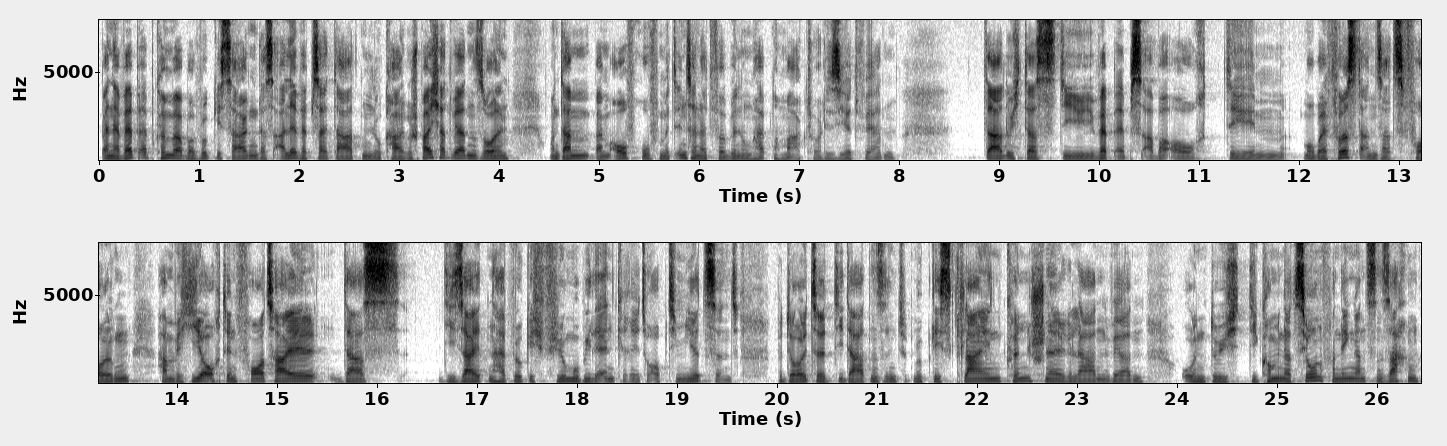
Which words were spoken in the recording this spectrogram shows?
Bei einer Web-App können wir aber wirklich sagen, dass alle Website-Daten lokal gespeichert werden sollen und dann beim Aufruf mit Internetverbindung halt nochmal aktualisiert werden. Dadurch, dass die Web-Apps aber auch dem Mobile First-Ansatz folgen, haben wir hier auch den Vorteil, dass die Seiten halt wirklich für mobile Endgeräte optimiert sind. Bedeutet, die Daten sind möglichst klein, können schnell geladen werden und durch die Kombination von den ganzen Sachen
